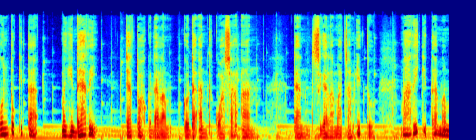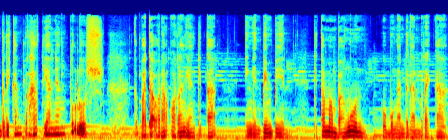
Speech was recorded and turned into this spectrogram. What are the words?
untuk kita menghindari jatuh ke dalam godaan kekuasaan dan segala macam itu, mari kita memberikan perhatian yang tulus kepada orang-orang yang kita ingin pimpin. Kita membangun hubungan dengan mereka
